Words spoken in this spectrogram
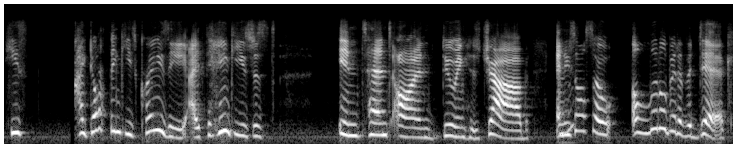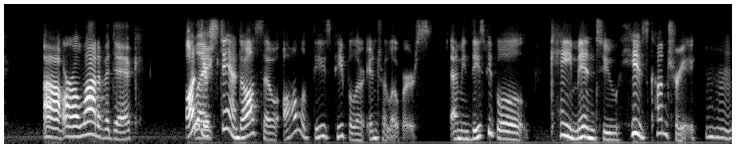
he's, I don't think he's crazy. I think he's just intent on doing his job, and he's also a little bit of a dick, uh, or a lot of a dick. Like- Understand also, all of these people are interlopers. I mean, these people came into his country Mm-hmm.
